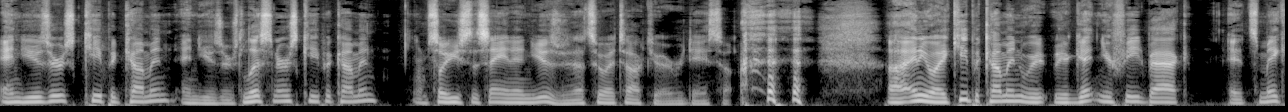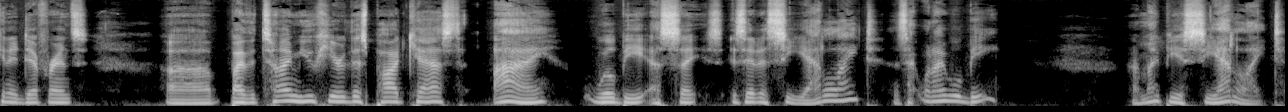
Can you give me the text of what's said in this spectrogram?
End users, keep it coming. End users, listeners, keep it coming. I'm so used to saying end users. That's who I talk to every day. So, uh, anyway, keep it coming. We're, we're getting your feedback. It's making a difference. Uh, by the time you hear this podcast, I will be a. Is it a Seattleite? Is that what I will be? I might be a Seattleite.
